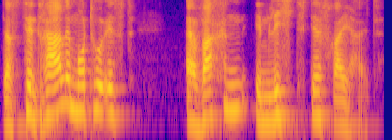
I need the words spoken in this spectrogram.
Das zentrale Motto ist Erwachen im Licht der Freiheit.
